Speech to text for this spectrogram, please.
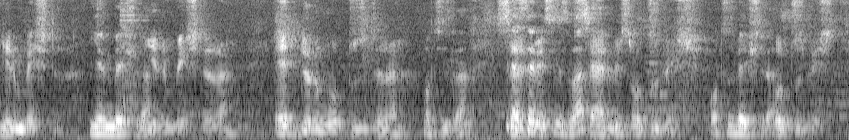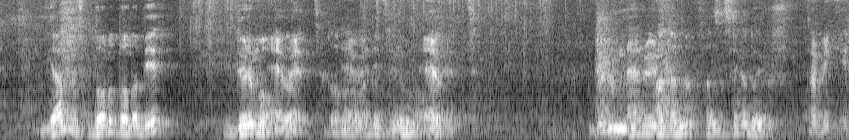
25 lira. 25 lira, 25 lira. Et dürüm 30 lira. 30 lira. Bir de servisimiz var. Servis 35. 35 lira. 35 lira. Yalnız dolu dolu bir dürüm oldu. Evet. Dolu evet. dolu bir dürüm oldu. Evet. Dürümler öyle. Adamı fazlasıyla doyurur. Tabii ki.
